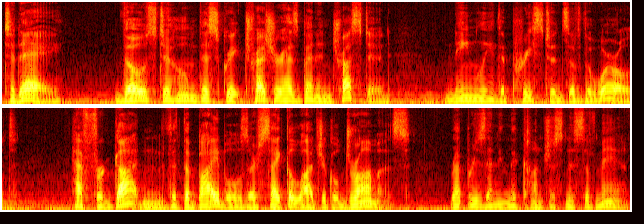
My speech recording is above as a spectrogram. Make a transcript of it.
Today, those to whom this great treasure has been entrusted, namely the priesthoods of the world, have forgotten that the Bibles are psychological dramas representing the consciousness of man.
